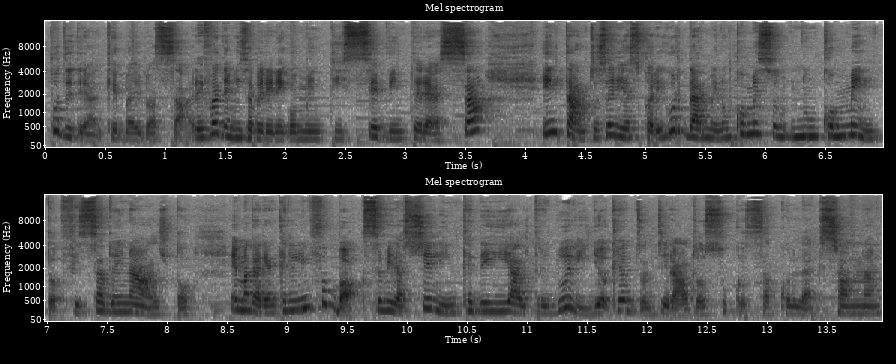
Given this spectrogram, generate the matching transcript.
potete anche bypassare. Fatemi sapere nei commenti se vi interessa Intanto se riesco a ricordarmi in un, commesso, in un commento fissato in alto e magari anche nell'info box vi lascio i link degli altri due video che ho già girato su questa collection.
